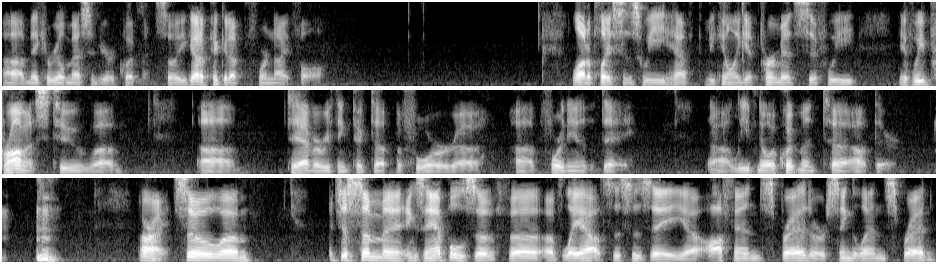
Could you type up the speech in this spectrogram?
Uh, make a real mess of your equipment. So you got to pick it up before nightfall. A lot of places we have we can only get permits if we if we promise to um, um to have everything picked up before uh, uh, before the end of the day. Uh, leave no equipment uh, out there. All right, so um, just some uh, examples of, uh, of layouts. This is a off-end spread or single-end spread.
